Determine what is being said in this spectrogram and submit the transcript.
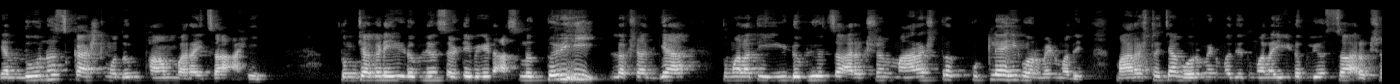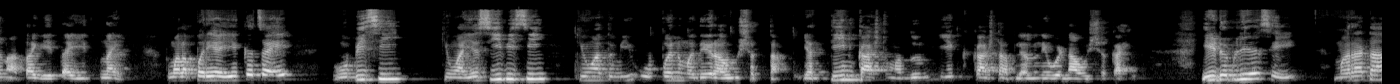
या दोनच कास्ट मधून फॉर्म भरायचा आहे. तुमच्याकडे ईडब्ल्यू सर्टिफिकेट असलं तरीही लक्षात घ्या तुम्हाला ते ईडब्ल्यूचं आरक्षण महाराष्ट्र कुठल्याही गव्हर्नमेंटमध्ये महाराष्ट्राच्या गव्हर्नमेंटमध्ये तुम्हाला ईडब्ल्यूचं आरक्षण आता घेता येत नाही. तुम्हाला पर्याय एकच आहे ओबीसी किंवा एस सी किंवा तुम्ही ओपनमध्ये राहू शकता. या तीन कास्ट मधून एक कास्ट आपल्याला निवडणं आवश्यक आहे. ईडब्ल्यू एस हे मराठा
